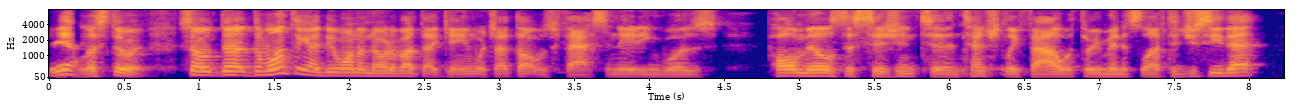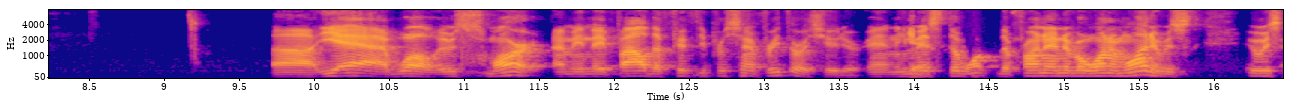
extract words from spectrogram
Yeah, let's do it. So the the one thing I do want to note about that game, which I thought was fascinating, was Paul Mills' decision to intentionally foul with three minutes left. Did you see that? Uh, yeah, well, it was smart. I mean, they filed a 50% free throw shooter, and he yeah. missed the the front end of a one and one. It was it was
